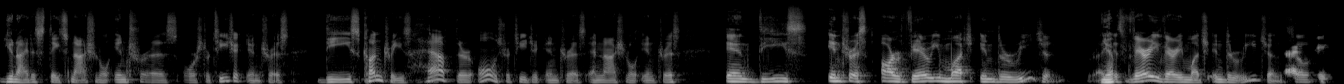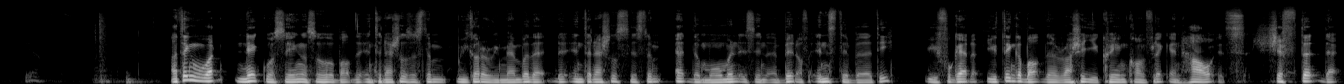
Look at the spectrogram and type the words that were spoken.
United States national interests or strategic interests. These countries have their own strategic interests and national interests, and these interests are very much in the region. Right? Yep. It's very, very much in the region. So Exactly. I think what Nick was saying also about the international system, we got to remember that the international system at the moment is in a bit of instability. You forget, you think about the Russia Ukraine conflict and how it's shifted that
